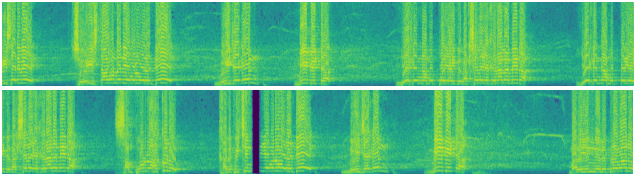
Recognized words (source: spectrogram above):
రీసర్వే చేయిస్తా ఉన్నది ఎవరు అంటే మీ జగన్ మీ బిడ్డ. ఏకంగా ముప్పై ఐదు లక్షల ఎకరాల మీద ఏకంగా ముప్పై ఐదు లక్షల ఎకరాల మీద సంపూర్ణ హక్కులు కల్పించింది ఎవరు అని అంటే మీ జగన్ మీ బిడ్డ. మరి ఇన్ని విప్లవాలు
